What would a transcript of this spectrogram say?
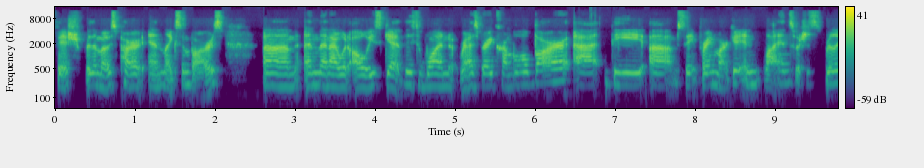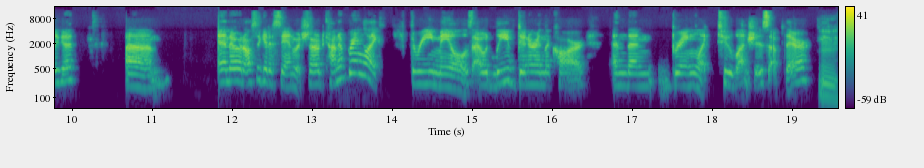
fish for the most part, and like some bars. Um, and then I would always get this one raspberry crumble bar at the um, St. Vrain Market in Lyons, which is really good. Um, and I would also get a sandwich. So I would kind of bring like three meals. I would leave dinner in the car and then bring like two lunches up there. Mm.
